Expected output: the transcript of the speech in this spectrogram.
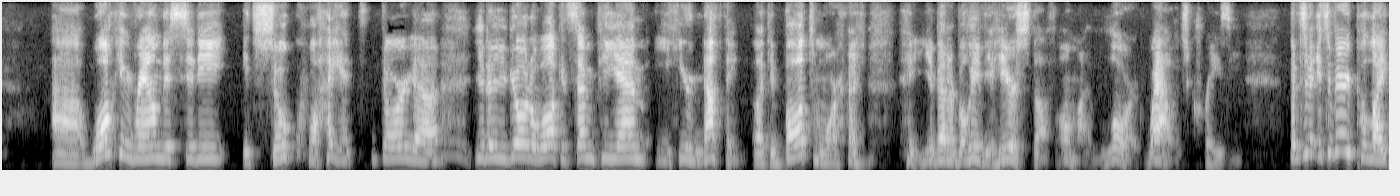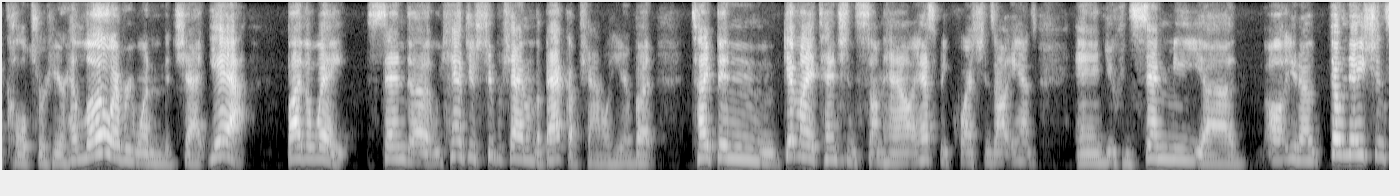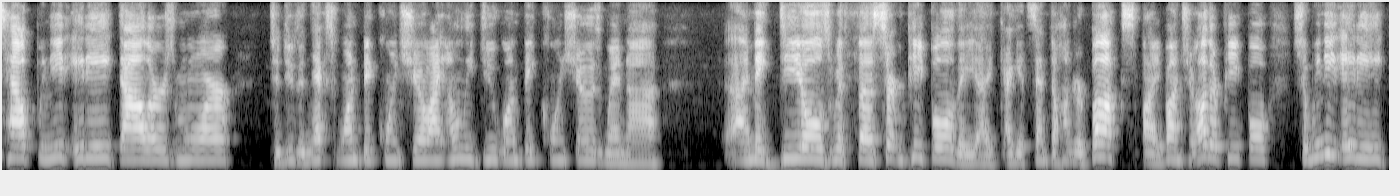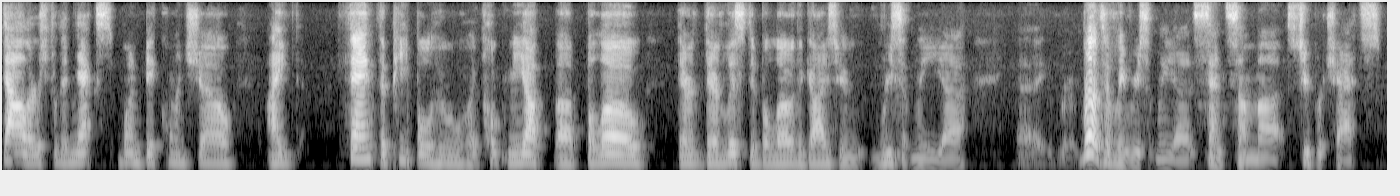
uh, walking around this city, it's so quiet, Doria. You know, you go to walk at 7 p.m., you hear nothing. Like in Baltimore, you better believe you hear stuff. Oh my lord, wow, it's crazy. But it's a, it's a very polite culture here. Hello, everyone in the chat. Yeah. By the way, send. Uh, we can't do super chat on the backup channel here, but type in, get my attention somehow. Ask me questions. I'll answer and you can send me uh, all you know donations help. We need $88 more to do the next one bitcoin show. I only do one bitcoin shows when uh, i make deals with uh, certain people. They I, I, get sent a 100 bucks by a bunch of other people. So we need $88 for the next one bitcoin show. I thank the people who have hooked me up uh, below. They're they're listed below the guys who recently uh, uh, relatively recently uh, sent some uh, super chats.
